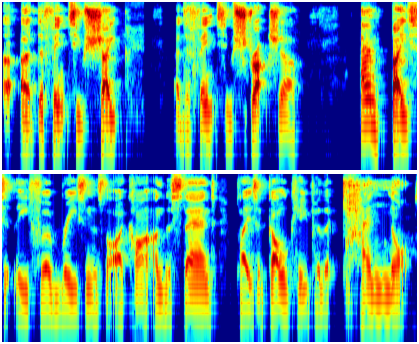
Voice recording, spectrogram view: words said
a, a defensive shape, a defensive structure, and basically for reasons that I can't understand, plays a goalkeeper that cannot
